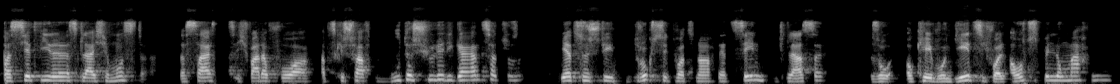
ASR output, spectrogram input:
passiert wieder das gleiche Muster. Das heißt, ich war davor, habe es geschafft, ein guter Schüler die ganze Zeit zu sein. Jetzt entsteht Drucksituation nach der zehnten Klasse so, okay, wohin geht's? Ich wollte Ausbildung machen.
